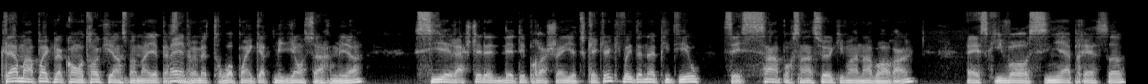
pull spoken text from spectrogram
Clairement pas avec le contrat qu'il y a en ce moment. Il y a personne qui va mettre 3,4 millions sur Armia. S'il est racheté l'été prochain, y a-tu quelqu'un qui va lui donner un PTO? C'est 100% sûr qu'il va en avoir un. Est-ce qu'il va signer après ça?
